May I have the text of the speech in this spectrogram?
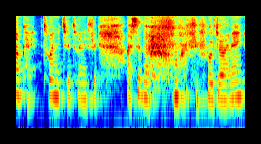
Okay, 22, 23. I see there are more people joining,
